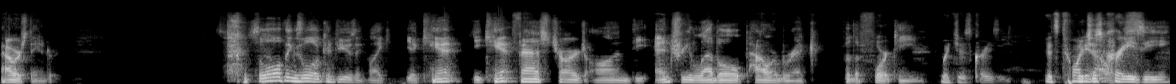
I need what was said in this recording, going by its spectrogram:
power standard. So the whole thing's a little confusing. Like you can't you can't fast charge on the entry level power brick for the 14, which is crazy. It's twenty, which is crazy.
